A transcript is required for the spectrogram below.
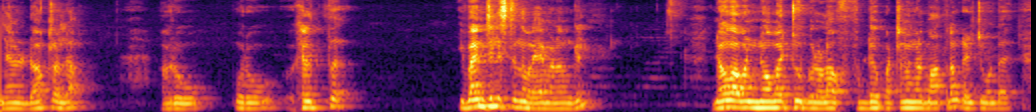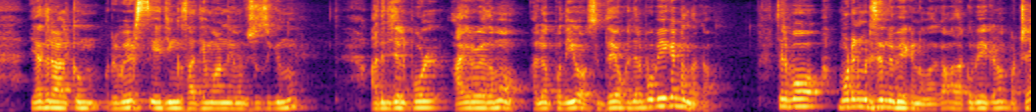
ഞാനൊരു ഡോക്ടറല്ല ഒരു ഒരു ഹെൽത്ത് ഇവാഞ്ചലിസ്റ്റ് എന്ന് പറയാൻ വേണമെങ്കിൽ നോവ വൺ നോവ ടു പോലുള്ള ഫുഡ് ഭക്ഷണങ്ങൾ മാത്രം കഴിച്ചുകൊണ്ട് ഏതൊരാൾക്കും റിവേഴ്സ് ഏജിങ് സാധ്യമാണെന്ന് ഞങ്ങൾ വിശ്വസിക്കുന്നു. അതിന് ചിലപ്പോൾ ആയുർവേദമോ അലോപ്പതിയോ സിദ്ധയോ ഒക്കെ ചിലപ്പോൾ ഉപയോഗിക്കേണ്ടതെന്നൊക്കെ ചിലപ്പോൾ മോഡേൺ മെഡിസിൻ ഉപയോഗിക്കേണ്ടതെന്നൊക്കെ അതൊക്കെ ഉപയോഗിക്കണം. പക്ഷേ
